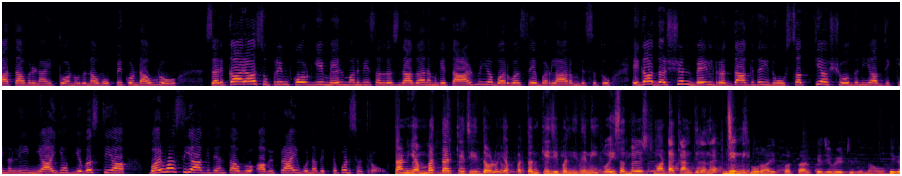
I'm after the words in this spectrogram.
ವಾತಾವರಣ ಇತ್ತು ಅನ್ನೋದನ್ನ ಒಪ್ಪಿಕೊಂಡ ಅವರು ಸರ್ಕಾರ ಸುಪ್ರೀಂ ಕೋರ್ಟ್ಗೆ ಮೇಲ್ಮನವಿ ಸಲ್ಲಿಸಿದಾಗ ನಮಗೆ ತಾಳ್ಮೆಯ ಭರವಸೆ ಬರಲಾರಂಭಿಸಿತು. ಈಗ ದರ್ಶನ್ ಬೇಲ್ ರದ್ದಾಗಿದೆ. ಇದು ಸತ್ಯ ಶೋಧನೆಯ ದಿಕ್ಕಿನಲ್ಲಿ ನ್ಯಾಯ ವ್ಯವಸ್ಥೆಯ ಭರವಸೆಯಾಗಿದೆ ಅಂತ ಅವರು ಅಭಿಪ್ರಾಯವನ್ನ ವ್ಯಕ್ತಪಡಿಸಿದ್ರು. ನಾನು ಎಂಬತ್ತಾರು ಕೆಜಿ ಇದ್ದವಳು ಎಪ್ಪತ್ತೊಂದು ಕೆಜಿ ಬಂದಿದ್ದೀನಿ. ವಯಸ್ಸಾದ್ಮೇಲೆ ಸ್ಮಾರ್ಟ್ ಮಾಟ ಕಾಣ್ತೀರ ಅಂದ್ರೆ ಜಿನ್ನಿ. ನೂರ ಇಪ್ಪತ್ತಾರು ಕೆಜಿ ವೇಟ್ ಇದ್ದು ನಾವು. ಈಗ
